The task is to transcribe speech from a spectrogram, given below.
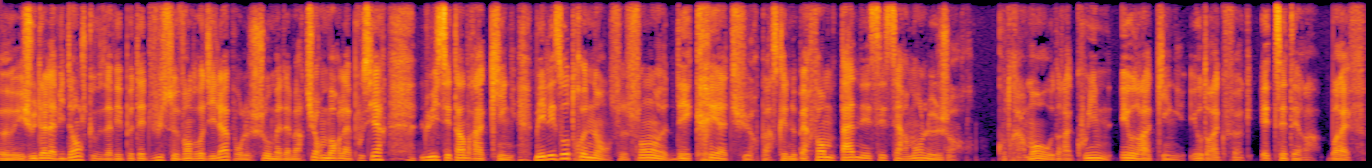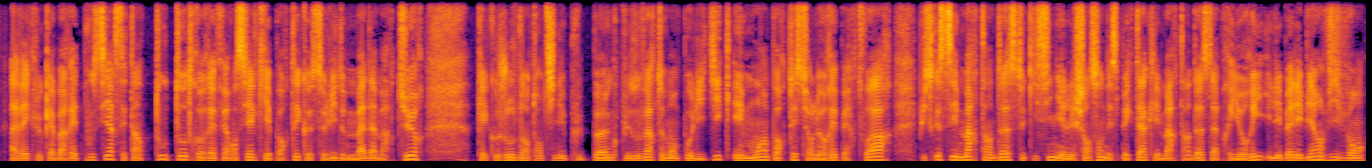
Euh, et Judas la Vidange, que vous avez peut-être vu ce vendredi-là pour le show Madame Arthur mord la poussière, lui c'est un drag king. Mais les autres non, ce sont des créatures parce qu'elles ne performent pas nécessairement le genre contrairement au drag queen et au drag king et au drag fuck, etc. Bref, avec le cabaret de poussière, c'est un tout autre référentiel qui est porté que celui de Madame Arthur, quelque chose d'un tantinet plus punk, plus ouvertement politique et moins porté sur le répertoire, puisque c'est Martin Dust qui signe les chansons des spectacles et Martin Dust, a priori, il est bel et bien vivant,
